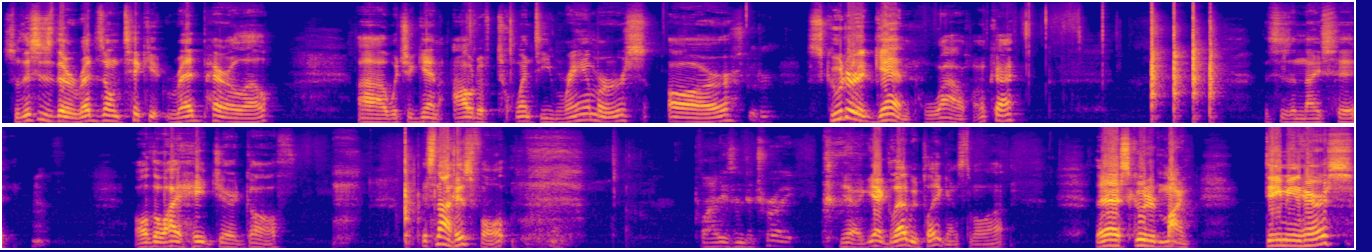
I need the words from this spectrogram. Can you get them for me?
So this is their red zone ticket, red parallel, uh, which again, out of 20. Rammers are Scooter. Scooter again. Wow. Okay. This is a nice hit. Yeah. Although I hate Jared Goff. It's not his fault. Glad he's in Detroit. Yeah, yeah, glad we play against him a lot. There, Scooter, mine. Damien Harris,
